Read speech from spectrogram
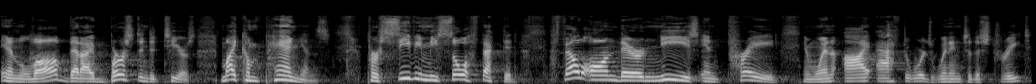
and love that I burst into tears. My companions, perceiving me so affected, fell on their knees and prayed. And when I afterwards went into the street,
